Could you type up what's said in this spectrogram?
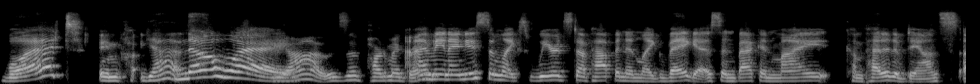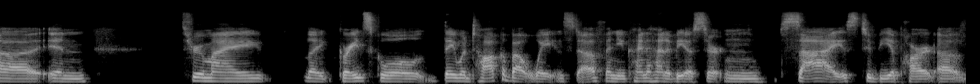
What? in co- yeah No way. yeah it was a part of my grade I mean, I knew some like weird stuff happened in like Vegas and back in my competitive dance uh in through my like grade school, they would talk about weight and stuff and you kind of had to be a certain size to be a part of,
